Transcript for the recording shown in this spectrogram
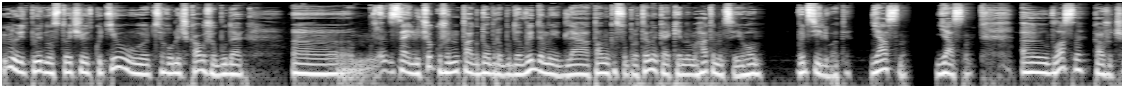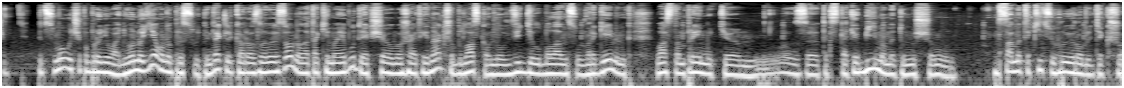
Ну, відповідно, стоячи від кутів, цього лючка вже буде. Е, цей лючок уже не так добре буде видимий для танка супротивника, який намагатиметься його вицілювати. Ясно? Ясно. Е, власне кажучи, підсумовуючи по бронюванню, воно є, воно присутнє. Декілька вразливих зон, але так і має бути. Якщо ви вважаєте інакше, будь ласка, ну, відділ балансу Wargaming вас там приймуть ем, з, так сказати, обіймами, тому що ну, саме такі цю гру і роблять, якщо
